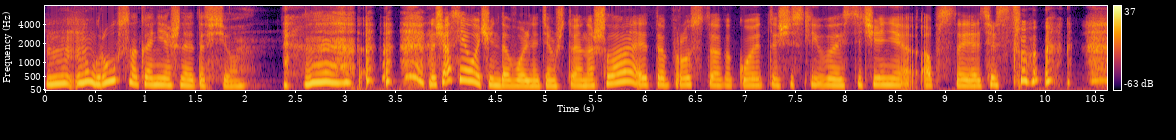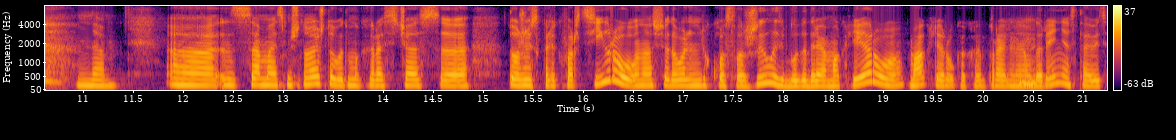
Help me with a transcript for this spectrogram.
Ну, грустно, конечно, это все. Но сейчас я очень довольна тем, что я нашла. Это просто какое-то счастливое стечение обстоятельств. Да. А, самое смешное, что вот мы как раз сейчас э, тоже искали квартиру, у нас все довольно легко сложилось благодаря маклеру, маклеру, как правильное ударение ставить.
